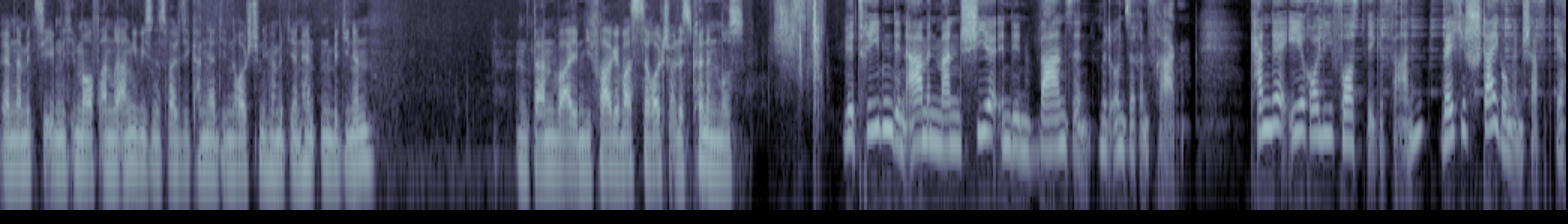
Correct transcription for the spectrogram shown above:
ähm, damit sie eben nicht immer auf andere angewiesen ist, weil sie kann ja den Rollstuhl nicht mehr mit ihren Händen bedienen. Und dann war eben die Frage, was der Rollstuhl alles können muss. Wir trieben den armen Mann schier in den Wahnsinn mit unseren Fragen. Kann der E-Rolli Forstwege fahren? Welche Steigungen schafft er?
